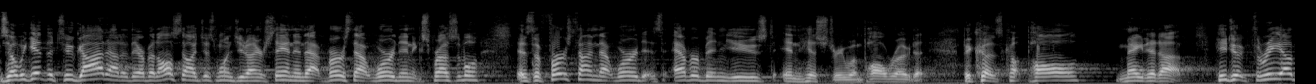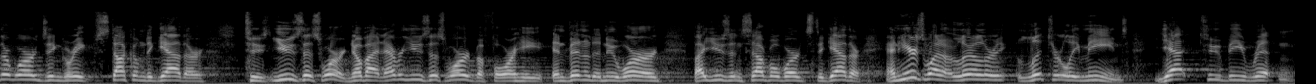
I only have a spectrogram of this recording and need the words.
So we get the two God out of there, but also I just wanted you to understand in that verse, that word inexpressible is the first time that word has ever been used in history when Paul wrote it. Because Paul made it up. He took three other words in Greek, stuck them together to use this word. Nobody had ever used this word before. He invented a new word by using several words together. And here's what it literally, literally means yet to be written.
